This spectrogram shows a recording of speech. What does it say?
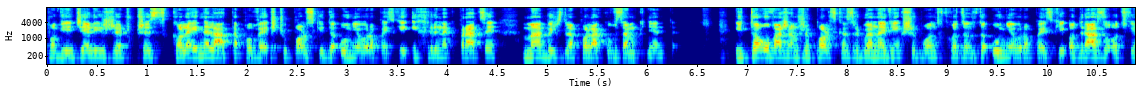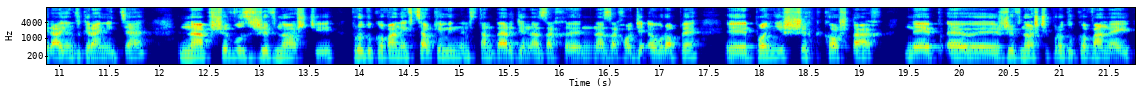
powiedzieli, że przez kolejne lata po wejściu Polski do Unii Europejskiej ich rynek pracy ma być dla Polaków zamknięty. I to uważam, że Polska zrobiła największy błąd wchodząc do Unii Europejskiej, od razu otwierając granice na przywóz żywności produkowanej w całkiem innym standardzie na, zach na zachodzie Europy, y, po niższych kosztach, Y, e, żywności produkowanej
